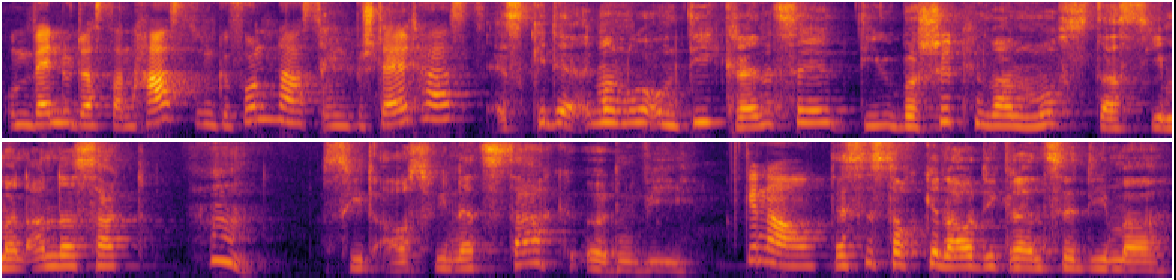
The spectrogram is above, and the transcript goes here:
Und wenn du das dann hast und gefunden hast und bestellt hast, Es geht ja immer nur um die Grenze, die überschritten werden muss, dass jemand anders sagt, hm, sieht aus wie Ned Stark irgendwie. genau. Das ist doch genau die Grenze, die man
